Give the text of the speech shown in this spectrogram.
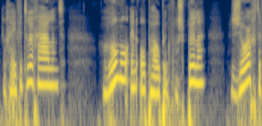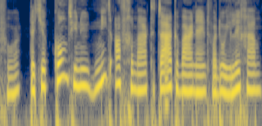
nog even terughalend, rommel en ophoping van spullen zorgt ervoor dat je continu niet afgemaakte taken waarneemt, waardoor je lichaam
